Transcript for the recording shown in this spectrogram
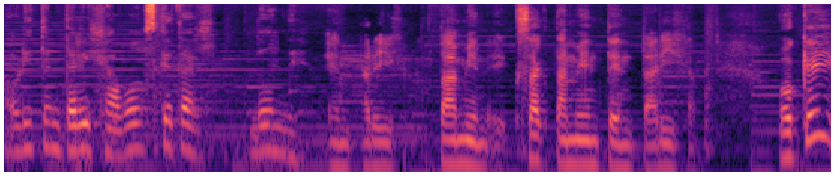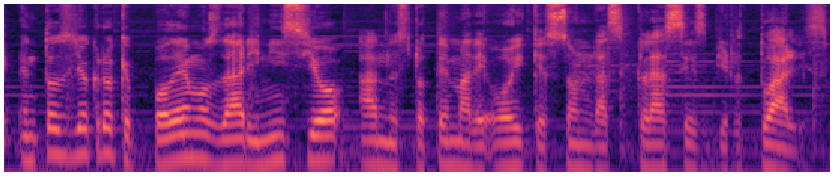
ahorita en Tarija. ¿Vos qué tal? ¿Dónde? En Tarija, también, exactamente en Tarija. Ok, entonces yo creo que podemos dar inicio a nuestro tema de hoy que son las clases virtuales.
